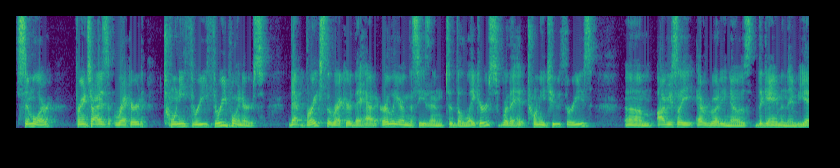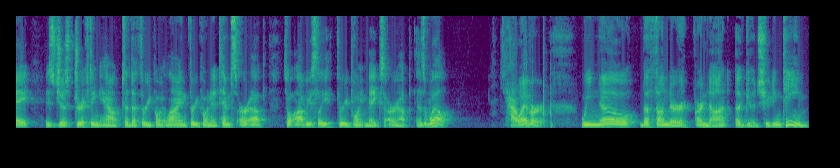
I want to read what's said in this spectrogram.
Similar franchise record, 23 three pointers. That breaks the record they had earlier in the season to the Lakers, where they hit 22 threes. Um, obviously, everybody knows the game in the NBA is just drifting out to the three point line. Three point attempts are up, so obviously, three point makes are up as well. However, we know the Thunder are not a good shooting team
